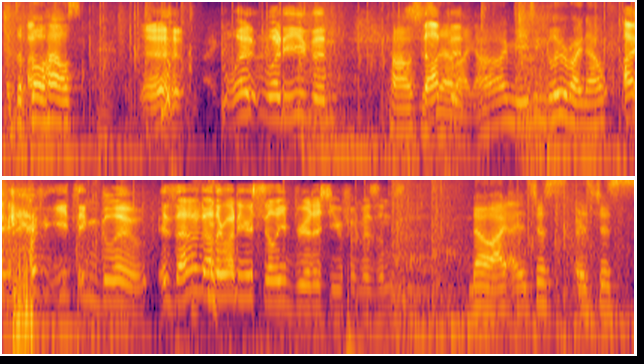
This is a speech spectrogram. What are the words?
It's a full house. what? What even? Kyle's Stop just there it. like, "Oh, I'm eating glue right now. I'm eating glue. Is that another one of your silly British euphemisms? No, I. It's just. It's just.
